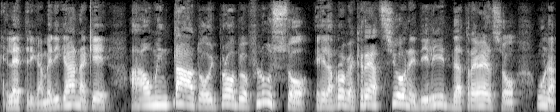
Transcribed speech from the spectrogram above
elettrica americana che ha aumentato il proprio flusso e la propria creazione di lead attraverso una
